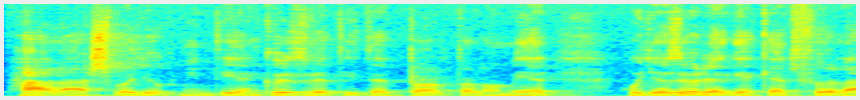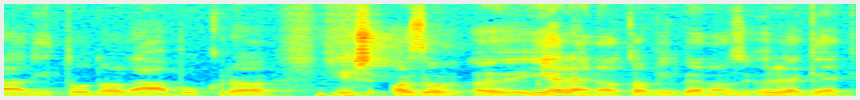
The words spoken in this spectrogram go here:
hálás vagyok, mint ilyen közvetített tartalomért, hogy az öregeket fölállítod a lábukra, és az a jelenet, amiben az öregek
